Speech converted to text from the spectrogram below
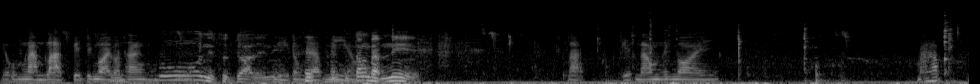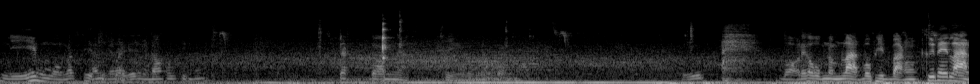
ดี๋ยวผมนำลาดเป็ดจักหน่อยก่อนทางนี้โอ้นี่สุดยอดเลยนี่นี่ต้องแบบนี้ครับต้องแบบนี้ลาดเป็ดน้ำเล็กน้อย มาครับหนีผมบอกมาเสียน้องบใส่ด้วยนี่น้องเขากินนะจักตอนน่ะขิงผมก่อน บอกเลยครับผมน้ำลาดบ่ผิดบังคือในร้าน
